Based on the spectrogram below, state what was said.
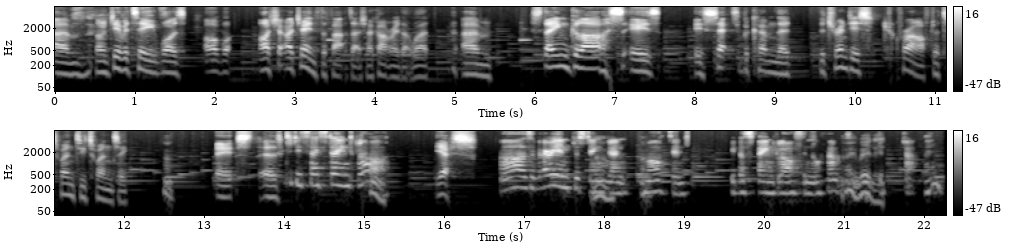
Um, longevity was. Oh, I, ch- I changed the fact actually. I can't read that word. Um, stained glass is is set to become the the trendiest craft of 2020. It's uh, Did you say stained glass? yes. Ah, there's a very interesting Oh. gent, Martin. He does stained glass in Northampton. Oh, really? Good chat to him.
